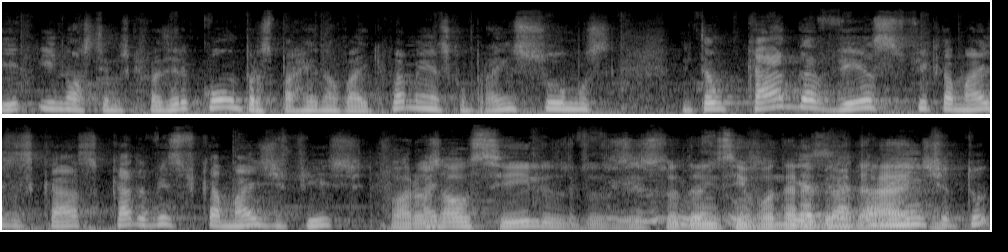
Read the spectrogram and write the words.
E, e, nós temos que fazer compras para renovar equipamentos, comprar insumos. Então, cada vez fica mais escasso, cada vez fica mais difícil. Fora os auxílios dos estudantes em vulnerabilidade. Exatamente. Tu,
